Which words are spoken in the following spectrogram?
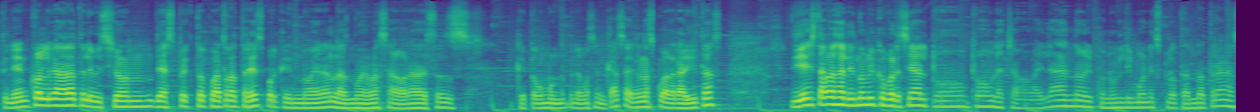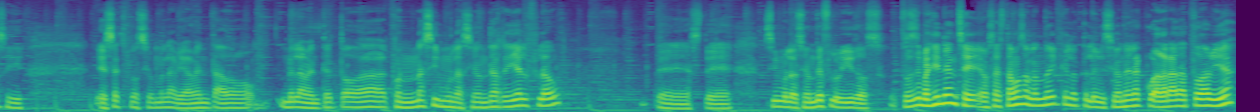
tenían colgada la televisión de aspecto 4 a 3 porque no eran las nuevas ahora esas que todo el mundo tenemos en casa, eran las cuadraditas. Y ahí estaba saliendo mi comercial, pum, pum, la chava bailando y con un limón explotando atrás y esa explosión me la había aventado, me la aventé toda con una simulación de Real Flow este, simulación de fluidos. Entonces imagínense, o sea, estamos hablando de que la televisión era cuadrada todavía.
